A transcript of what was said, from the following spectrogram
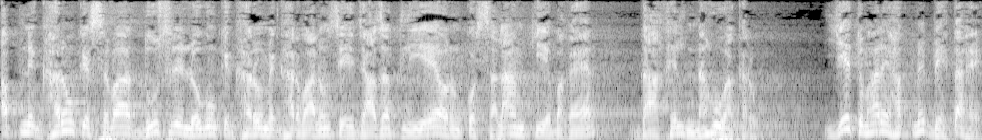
अपने घरों के सिवा दूसरे लोगों के घरों में घर वालों से इजाज़त लिए और उनको सलाम किए बगैर दाखिल न हुआ करो। ये तुम्हारे हक में बेहतर है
